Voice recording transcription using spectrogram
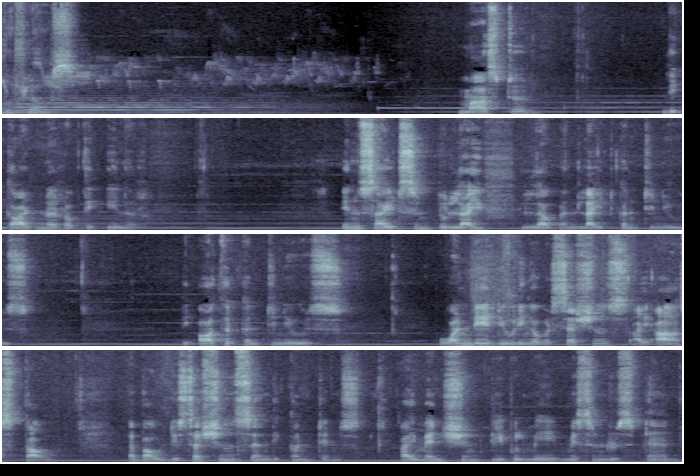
overflows. Master, the gardener of the inner. Insights into life, love, and light continues. The author continues One day during our sessions, I asked Tao about the sessions and the contents. I mentioned people may misunderstand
